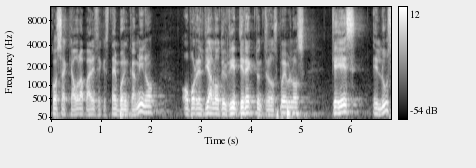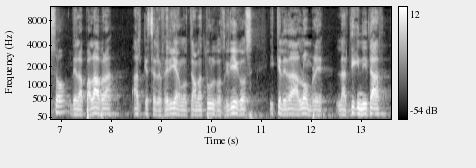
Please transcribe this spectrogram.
cosa que ahora parece que está en buen camino, o por el diálogo directo entre los pueblos, que es el uso de la palabra al que se referían los dramaturgos griegos y que le da al hombre la dignidad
